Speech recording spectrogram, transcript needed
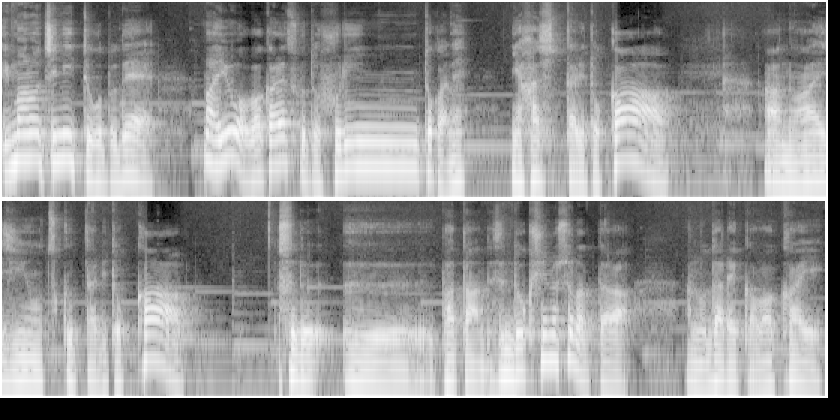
今のうちにってことで、まあ、要は分かりやすく言うと不倫とかね、に走ったりとか、あの、愛人を作ったりとか、するパターンですね。独身の人だったら、あの、誰か若い、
